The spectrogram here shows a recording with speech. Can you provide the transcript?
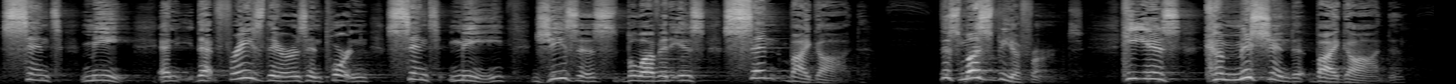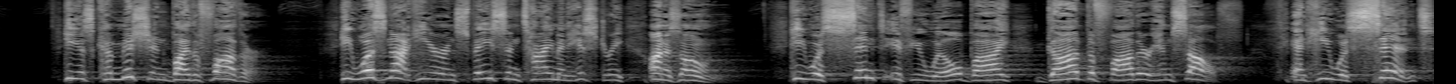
sent me. And that phrase there is important sent me. Jesus, beloved, is sent by God. This must be affirmed. He is commissioned by God, He is commissioned by the Father. He was not here in space and time and history on his own. He was sent, if you will, by God the Father himself. And he was sent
